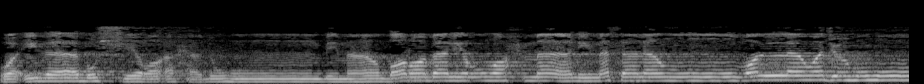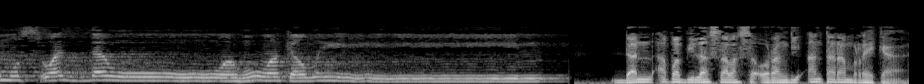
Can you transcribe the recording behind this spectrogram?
وإذا بشر أحدهم بما ضرب للرحمن مثلا ظل وجهه مسودا وهو كظيم Dan apabila salah seorang di antara mereka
